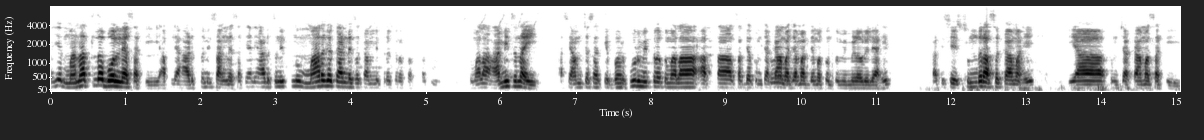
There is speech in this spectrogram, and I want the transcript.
म्हणजे मनातलं बोलण्यासाठी आपल्या अडचणी सांगण्यासाठी आणि अडचणीतून मार्ग काढण्याचं काम मित्र करत असतात. तुम्हाला आम्हीच नाही असे आमच्यासारखे भरपूर मित्र तुम्हाला आता सध्या तुमच्या हो. कामाच्या माध्यमातून तुम्ही मिळवलेले आहेत. अतिशय सुंदर असं काम आहे. या तुमच्या कामासाठी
